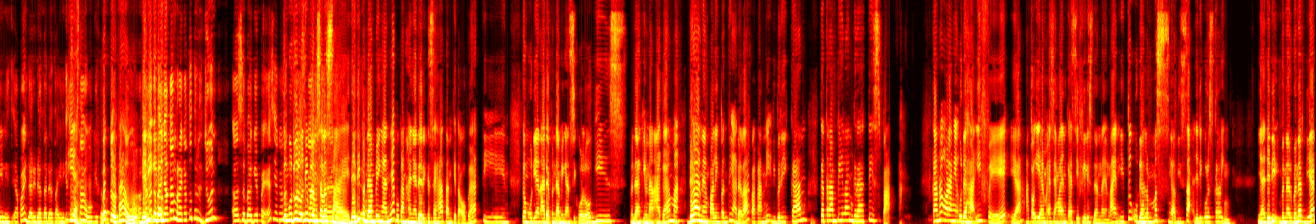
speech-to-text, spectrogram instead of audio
ini apa dari data-data ini kita iya, harus tahu gitu. Betul tahu. Uh, Jadi kebanyakan itu, mereka tuh terjun uh, sebagai PS ya kan. Tunggu dulu ini belum selesai. Ada, Jadi ada. pendampingannya bukan hanya dari kesehatan kita obatin, kemudian ada pendampingan psikologis, pendampingan agama dan yang paling penting adalah Pak Karni diberikan keterampilan gratis, Pak. Karena orang yang udah HIV ya atau IMS yang lain kayak sifilis dan lain-lain itu udah lemes nggak bisa jadi kurus kering. Ya, jadi benar-benar dia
